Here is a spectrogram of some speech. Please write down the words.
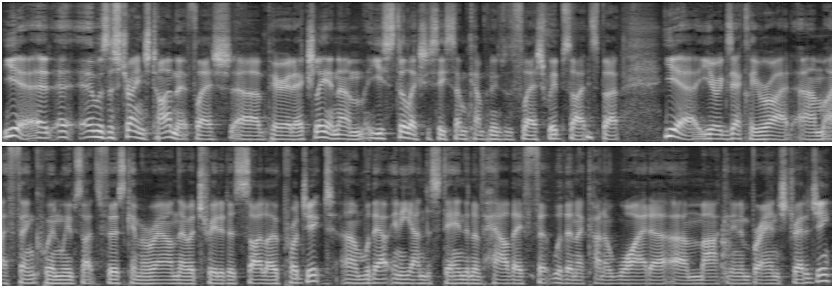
Yeah, it, it, was a strange time that Flash uh, period actually, and um, you still actually see some companies with Flash websites. But yeah, you're exactly right. Um, I think when websites first came around, they were treated as silo project um, without any understanding of how they fit within a kind of wider um, marketing and brand strategy.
